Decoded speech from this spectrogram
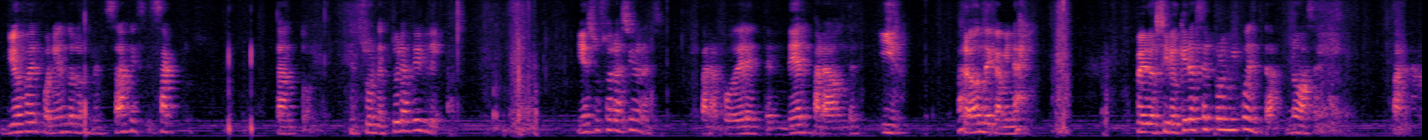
Dios va a ir poniendo los mensajes exactos, tanto en sus lecturas bíblicas y en sus oraciones, para poder entender para dónde ir, para dónde caminar. Pero si lo quiero hacer por mi cuenta, no va a ser para nada.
